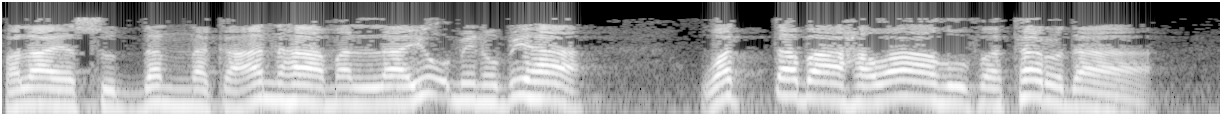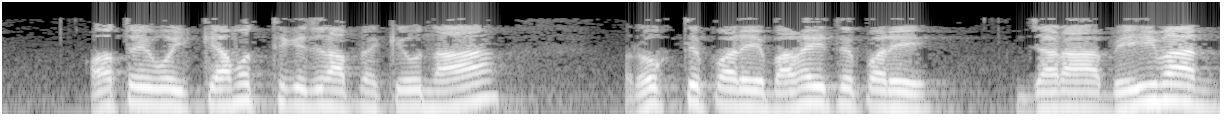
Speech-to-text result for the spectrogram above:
ফালা ইয়াসুদ্দান্নাকা আনহা মান লা ইউমিনু বিহা, ওয়াত্তাবা হাওয়াহু ফাতারদা। অতএব ওই কিয়ামত থেকে যেন আপনার কেউ না রোকতে পারে বাড়াইতে পারে যারা বেঈমান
